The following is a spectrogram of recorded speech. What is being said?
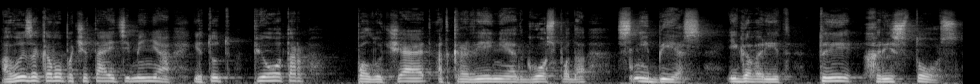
а вы за кого почитаете меня? И тут Петр получает откровение от Господа с небес и говорит, ты Христос.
